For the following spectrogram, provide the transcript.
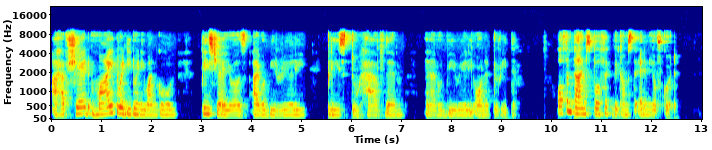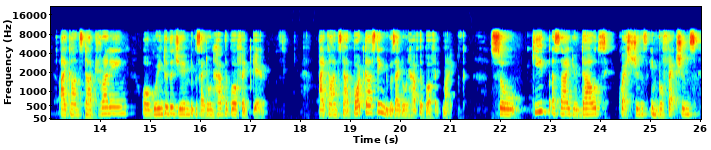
I have shared my 2021 goal. Please share yours. I would be really pleased to have them and I would be really honored to read them. Oftentimes, perfect becomes the enemy of good. I can't start running or going to the gym because I don't have the perfect gear. I can't start podcasting because I don't have the perfect mic. So keep aside your doubts, questions, imperfections,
